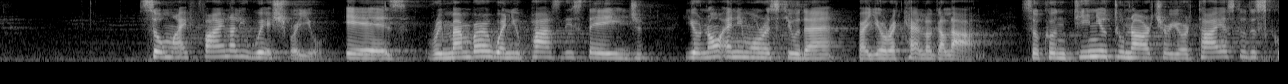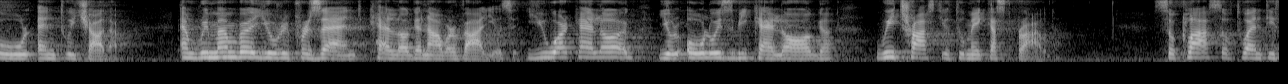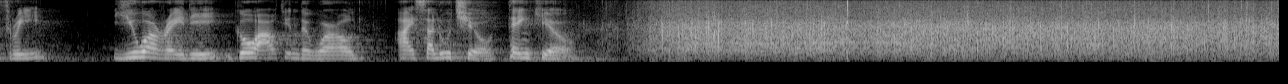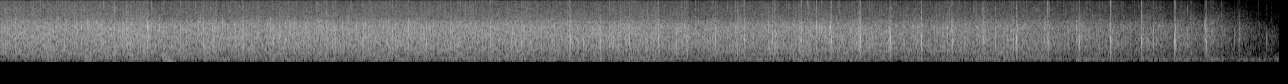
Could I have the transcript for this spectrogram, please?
So my final wish for you is remember when you pass this stage, you're not anymore a student, but you're a Kellogg alum. So continue to nurture your ties to the school and to each other. And remember, you represent Kellogg and our values. You are Kellogg, you'll always be Kellogg. We trust you to make us proud. So class of 23, you are ready, go out in the world. I salute you. Thank you.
